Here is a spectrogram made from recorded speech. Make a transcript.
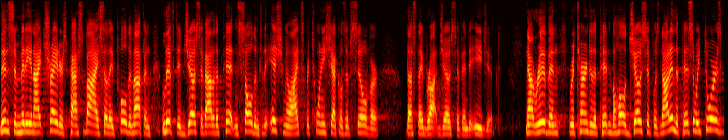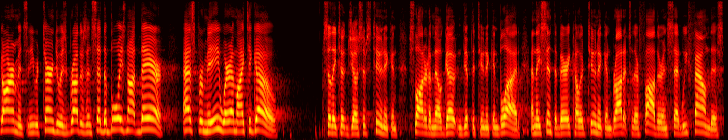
Then some Midianite traders passed by, so they pulled him up and lifted Joseph out of the pit and sold him to the Ishmaelites for 20 shekels of silver. Thus they brought Joseph into Egypt. Now Reuben returned to the pit, and behold, Joseph was not in the pit, so he tore his garments, and he returned to his brothers and said, The boy's not there. As for me, where am I to go? So they took Joseph's tunic and slaughtered a male goat and dipped the tunic in blood. And they sent the vari-colored tunic and brought it to their father and said, We found this.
